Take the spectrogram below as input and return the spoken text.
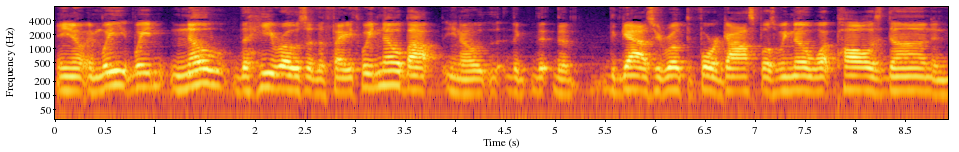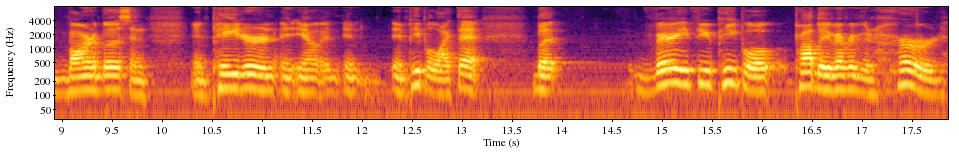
you know and we we know the heroes of the faith we know about you know the the, the, the guys who wrote the four gospels we know what paul has done and barnabas and and peter and, and you know and, and, and people like that but very few people probably have ever even heard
